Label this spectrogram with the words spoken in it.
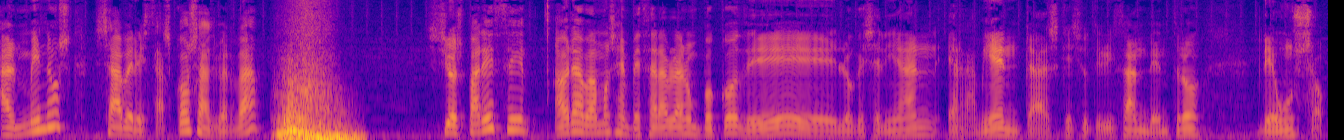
Al menos saber estas cosas, ¿verdad? Si os parece, ahora vamos a empezar a hablar un poco de lo que serían herramientas que se utilizan dentro de un SOC.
